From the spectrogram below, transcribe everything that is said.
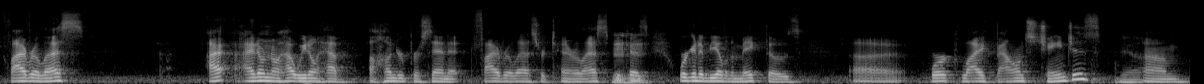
five or less I, I don't know how we don't have 100% at five or less or 10 or less because we're going to be able to make those uh, work life balance changes. Yeah. Um,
